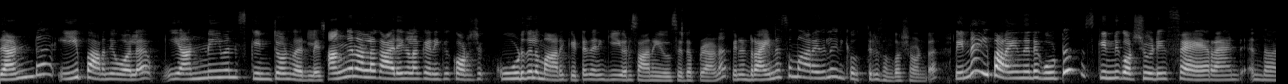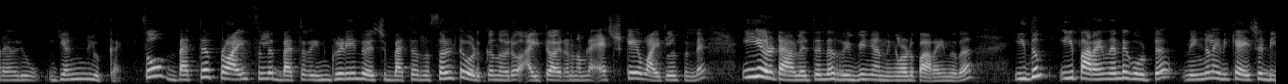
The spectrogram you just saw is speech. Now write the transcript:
രണ്ട് ഈ പറഞ്ഞ പോലെ ഈ അൺഈവൻ സ്കിൻ ടോൺ വരില്ലേ? അങ്ങനെയുള്ള കാര്യങ്ങളൊക്കെ എനിക്ക് കുറച്ച് കൂടുതൽ മാറി കിട്ടിയത് എനിക്ക് ഈ ഒരു സാധനം യൂസ് ചെയ്തപ്പോഴാണ്. പിന്നെ ഡ്രൈനെസ് മാറിയതിൽ എനിക്ക് ഒത്തിരി സന്തോഷമുണ്ട്. പിന്നെ ഈ പറയുന്നതിന്റെ കൂട്ട് സ്കിന്ന് കുറച്ചുകൂടി ഫെയർ ആൻഡ് എന്താ പറയുക ഒരു യങ് ലുക്കായി സോ ബെറ്റർ പ്രൈസിൽ ബെറ്റർ ഇൻഗ്രീഡിയന്റ് വെച്ച് ബെറ്റർ റിസൾട്ട് കൊടുക്കുന്ന ഒരു ഐറ്റം ആയിട്ടാണ് നമ്മുടെ എച്ച് കെ വൈറ്റൽസിന്റെ ഈ ഒരു ടാബ്ലറ്റിന്റെ റിവ്യൂ ഞാൻ നിങ്ങളോട് പറയുന്നത്. ഇതും ഈ പറയുന്നതിന്റെ കൂട്ട് നിങ്ങൾ എനിക്ക് അയച്ച ഡി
